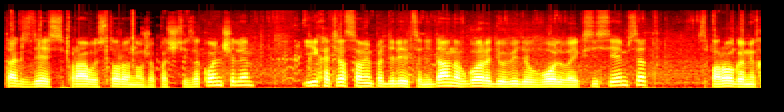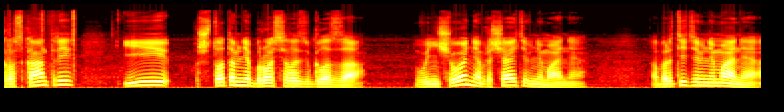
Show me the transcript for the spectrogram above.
Так, здесь правую сторону уже почти закончили. И хотел с вами поделиться. Недавно в городе увидел Volvo XC70 с порогами кросс-кантри. И что-то мне бросилось в глаза – вы ничего не обращаете внимания. Обратите внимание,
